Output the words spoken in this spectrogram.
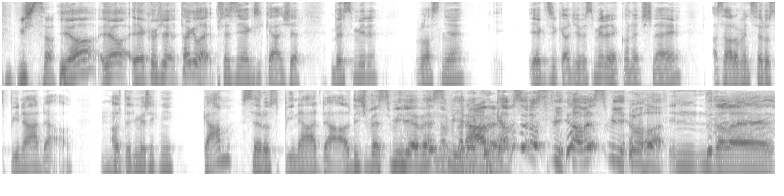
víš co? Jo, jo, jakože takhle, přesně jak říkáš, že vesmír vlastně, jak říkal, že vesmír je nekonečný a zároveň se rozpíná dál. Mhm. Ale teď mi řekni, kam se rozpíná dál, když vesmír je vesmír? No právě. jako kam se rozpíná vesmír, vole? Vole,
